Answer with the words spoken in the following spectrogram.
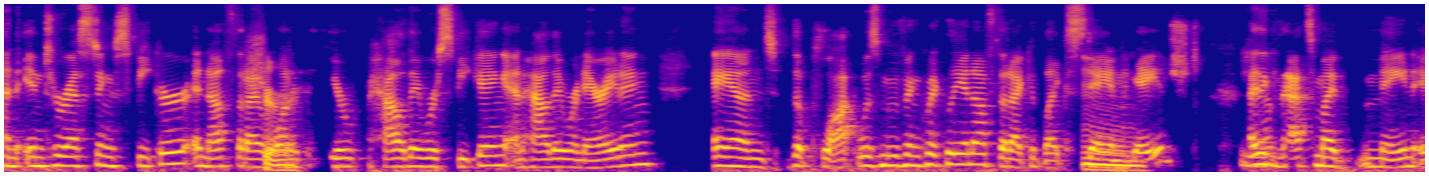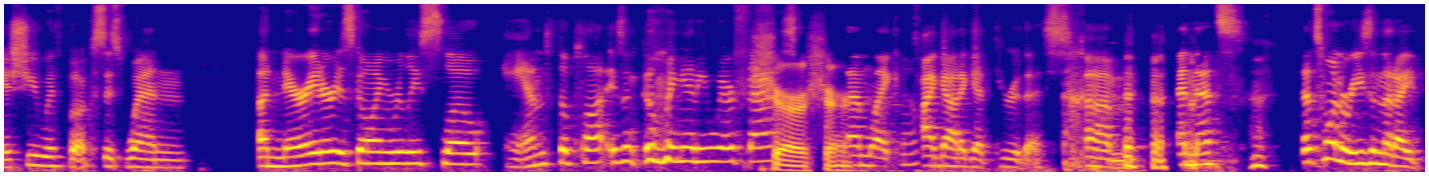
an interesting speaker enough that I Sure. wanted to hear how they were speaking and how they were narrating. And the plot was moving quickly enough that I could like stay Mm. engaged. I think that's my main issue with books is when a narrator is going really slow and the plot isn't going anywhere fast. Sure, sure. I'm like, Yep. I got to get through this. Um, and that's that's one reason that I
